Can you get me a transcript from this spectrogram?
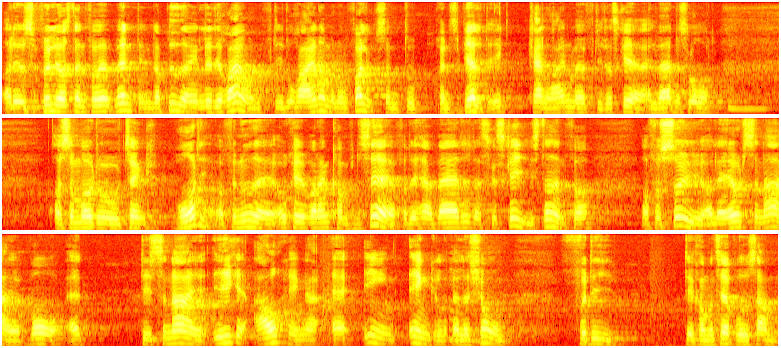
Og det er jo selvfølgelig også den forventning, der bider en lidt i røven, fordi du regner med nogle folk, som du principielt ikke kan regne med, fordi der sker alverdens lort. Og så må du tænke hurtigt og finde ud af, okay, hvordan kompenserer jeg for det her? Hvad er det, der skal ske, i stedet for at forsøge at lave et scenarie, hvor at det scenarie ikke afhænger af en enkelt relation, fordi det kommer til at bryde sammen.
